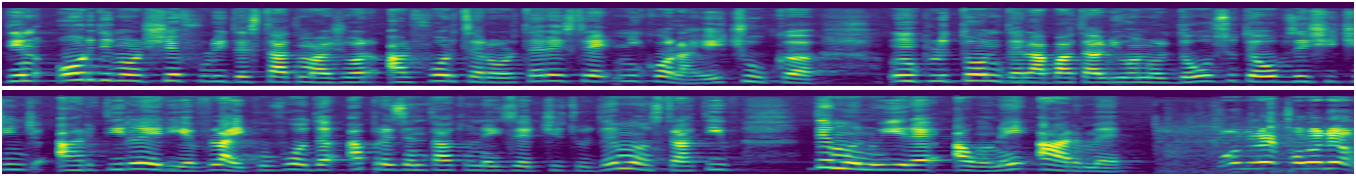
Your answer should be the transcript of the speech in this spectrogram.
din Ordinul Șefului de Stat Major al Forțelor Terestre Nicolae Ciucă. Un pluton de la batalionul 285 Artilerie Vlai cu Vodă a prezentat un exercițiu demonstrativ de mânuire a unei arme. Domnule colonel,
